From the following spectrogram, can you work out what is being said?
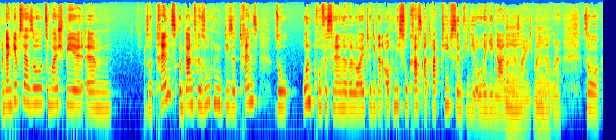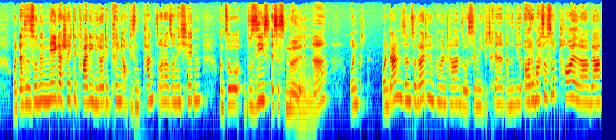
Und dann gibt es ja so zum Beispiel ähm, so Trends und dann versuchen diese Trends so unprofessionellere Leute, die dann auch nicht so krass attraktiv sind wie die Originalleute, sage ich mal, ne? Oder so. Und das ist so eine mega schlechte Quali. Die Leute kriegen auch diesen Tanz oder so nicht hin. Und so, du siehst, es ist Müll, ne? Und, und dann sind so Leute in den Kommentaren, so ist irgendwie getrennt, und dann sind die so, oh, du machst das so toll, bla bla.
